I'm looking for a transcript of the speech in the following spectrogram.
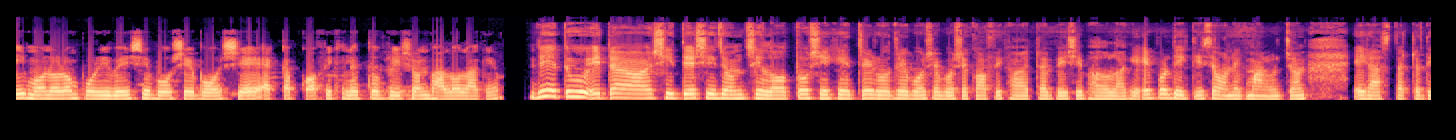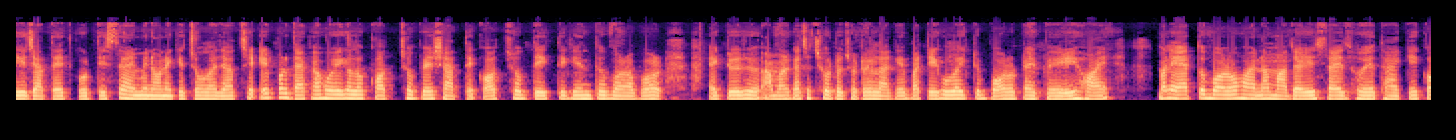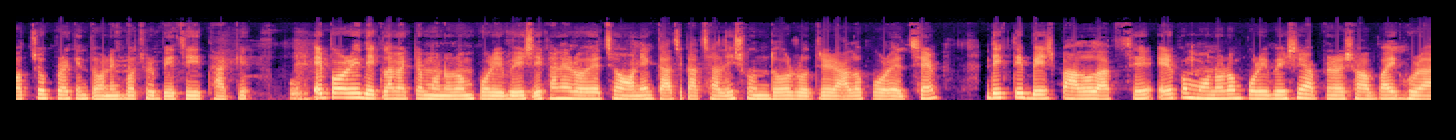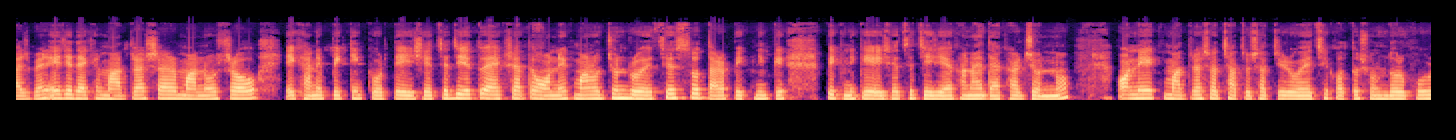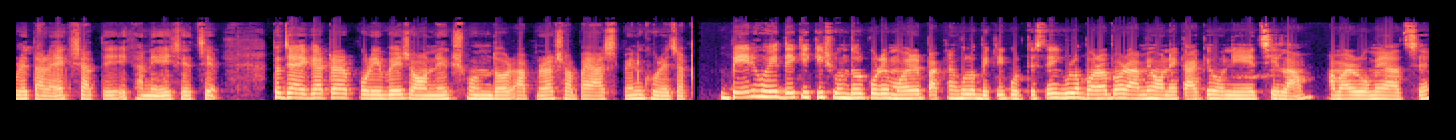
এই মনোরম পরিবেশে বসে বসে এক কাপ কফি খেলে তো ভীষণ ভালো লাগে। যেহেতু এটা শীতের সিজন ছিল, তো সেক্ষেত্রে রোদে বসে বসে কফি খাওয়াটা বেশি ভালো লাগে। এরপর দেখতেছে অনেক মানুষজন এই রাস্তাটা দিয়ে যাতায়াত করতেছে আই মিন অনেকে চলে যাচ্ছে। এরপর দেখা হয়ে গেল কচ্ছপের সাথে। কচ্ছপ দেখতে কিন্তু বরাবর একটু আমার কাছে ছোট ছোটই লাগে বাট এগুলো একটু বড় টাইপেরই হয়। মানে এত বড় হয় না, মাঝারি সাইজ হয়ে থাকে। কচ্ছপরা কিন্তু অনেক বছর বেঁচেই থাকে। এরপরে দেখলাম একটা মনোরম পরিবেশ। এখানে রয়েছে অনেক গাছগাছালি, সুন্দর রৌদ্রের আলো পড়েছে। দেখতে বেশ ভালো লাগছে। এরকম মনোরম পরিবেশে আপনারা সবাই ঘুরে আসবেন। এই যে দেখেন, মাদ্রাসার মানুষরাও এখানে পিকনিক করতে এসেছে। যেহেতু একসাথে অনেক মানুষজন রয়েছে সো তারা পিকনিকে পিকনিকে এসেছে চিড়িয়াখানায় দেখার জন্য। অনেক মাদ্রাসার ছাত্রছাত্রী রয়েছে, কত সুন্দর করে তারা একসাথে এখানে এসেছে। তো জায়গাটার পরিবেশ অনেক সুন্দর, আপনারা সবাই আসবেন, ঘুরে যাবেন। বের হয়ে দেখি কি সুন্দর করে ময়ূরের পাখনাগুলো বিক্রি করতেছে। এগুলো বরাবর আমি অনেক আগেও নিয়েছিলাম, আমার রুমে আছে।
